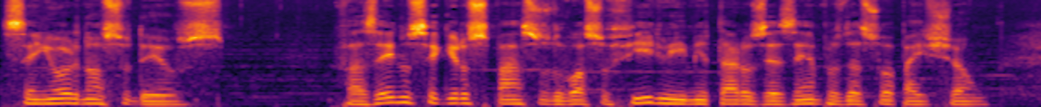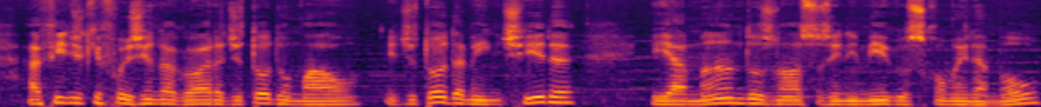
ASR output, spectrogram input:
Senhor nosso Deus, fazei-nos seguir os passos do vosso Filho e imitar os exemplos da sua paixão, a fim de que, fugindo agora de todo o mal e de toda mentira, e amando os nossos inimigos como Ele amou,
